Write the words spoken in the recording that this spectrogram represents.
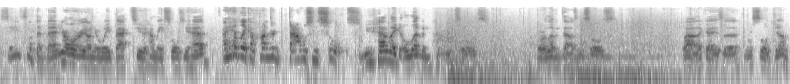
See, it's not that bad. You're already on your way back to how many souls you had. I had like a hundred thousand souls. You had like 1,100 souls. Or 11,000 souls. Wow, that guy's a nice little jump.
